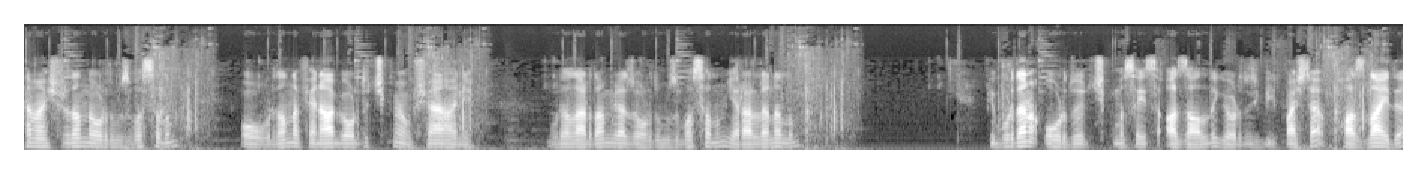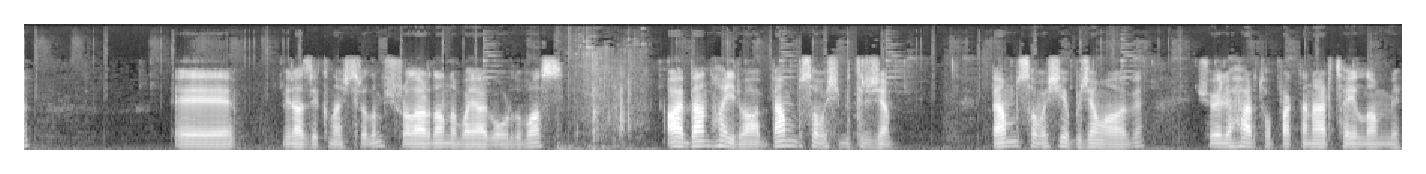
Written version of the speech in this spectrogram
Hemen şuradan da ordumuzu basalım. O buradan da fena bir ordu çıkmıyormuş ha hani. Buralardan biraz ordumuzu basalım, yararlanalım. Bir buradan ordu çıkma sayısı azaldı. Gördüğünüz gibi ilk başta fazlaydı. Ee, biraz yakınlaştıralım. Şuralardan da bayağı bir ordu bas. Abi ben hayır abi. Ben bu savaşı bitireceğim. Ben bu savaşı yapacağım abi. Şöyle her topraktan her tayıldan bir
